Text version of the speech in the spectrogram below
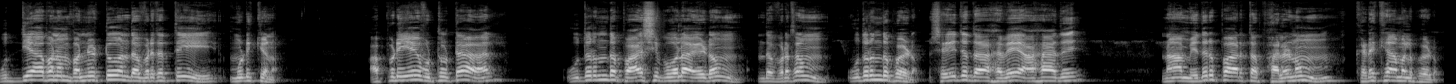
உத்தியாபனம் பண்ணிட்டு அந்த விரதத்தை முடிக்கணும். அப்படியே விட்டுட்டால் உதிர்ந்த பாசி போல் ஆயிடும். அந்த விரதம் உதிர்ந்து போயிடும். செய்ததாகவே ஆகாது. நாம் எதிர்பார்த்த பலனும் கிடைக்காமல் போயிடும்.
